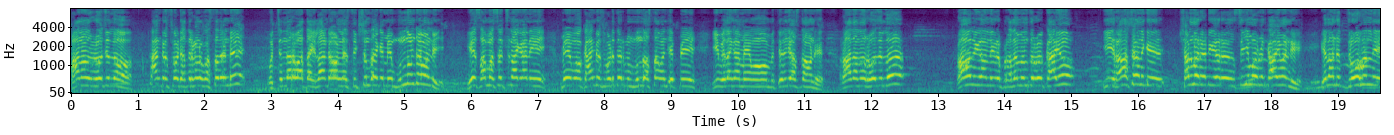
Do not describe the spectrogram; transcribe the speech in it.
రానున్న రోజుల్లో కాంగ్రెస్ పార్టీ అధికారంలోకి వస్తుందండి. వచ్చిన తర్వాత ఇలాంటి వాళ్ళని శిక్షణ దాకా మేము ముందుంటామండి. ఏ సమస్య వచ్చినా కానీ మేము కాంగ్రెస్ పార్టీ తరఫున ముందు వస్తామని చెప్పి ఈ విధంగా మేము తెలియజేస్తామండి రానున్న రోజుల్లో రాహుల్ గాంధీ గారు ప్రధానమంత్రి ఖాయం. ఈ రాష్ట్రానికి షణ్మారెడ్డి గారు సీఎం అవడం ఖాయమండి. ఇలాంటి ద్రోహుల్ని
